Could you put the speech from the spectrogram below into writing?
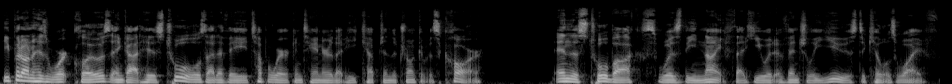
He put on his work clothes and got his tools out of a Tupperware container that he kept in the trunk of his car. In this toolbox was the knife that he would eventually use to kill his wife.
